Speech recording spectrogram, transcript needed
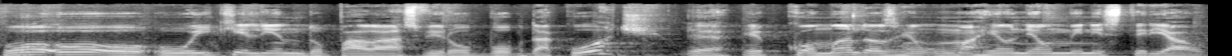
O, o, o inquilino do palácio virou o bobo da corte. É. Ele comanda uma reunião ministerial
